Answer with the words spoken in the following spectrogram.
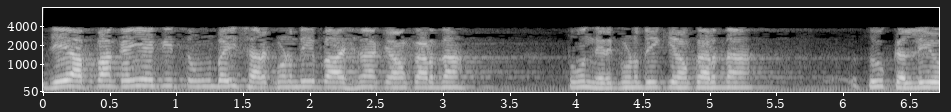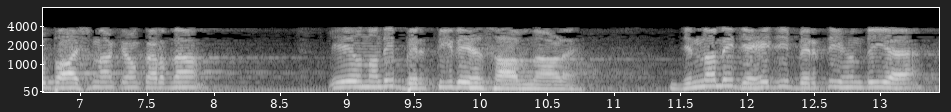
ਜੇ ਆਪਾਂ ਕਹੀਏ ਕਿ ਤੂੰ ਬਈ ਸਰਗੁਣ ਦੀ ਉਪਾਸ਼ਨਾ ਕਿਉਂ ਕਰਦਾ? ਤੂੰ ਨਿਰਗੁਣ ਦੀ ਕਿਉਂ ਕਰਦਾ? ਤੂੰ ਕੱਲੀ ਉਪਾਸ਼ਨਾ ਕਿਉਂ ਕਰਦਾ? ਇਹ ਉਹਨਾਂ ਦੀ ਬਿਰਤੀ ਦੇ ਹਿਸਾਬ ਨਾਲ ਹੈ। ਜਿਨ੍ਹਾਂ ਦੀ ਜਿਹੀ ਜੀ ਬਿਰਤੀ ਹੁੰਦੀ ਹੈ,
